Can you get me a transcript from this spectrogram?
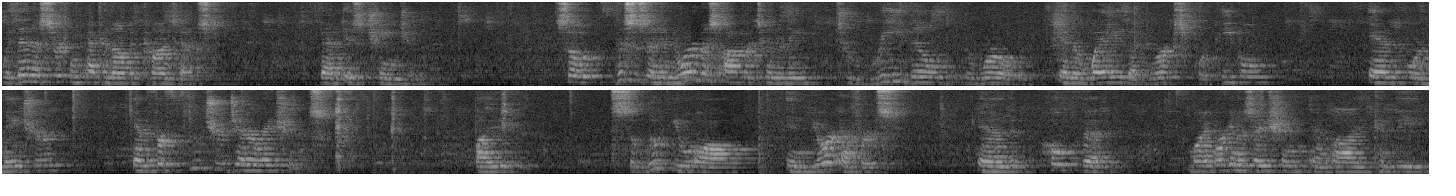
within a certain economic context that is changing. So this is an enormous opportunity to rebuild the world in a way that works for people and for nature and for future generations. I salute you all in your efforts and hope that my organization and I can be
